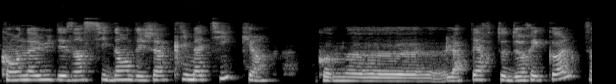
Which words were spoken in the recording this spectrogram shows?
Quand on a eu des incidents déjà climatiques, comme euh, la perte de récolte,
